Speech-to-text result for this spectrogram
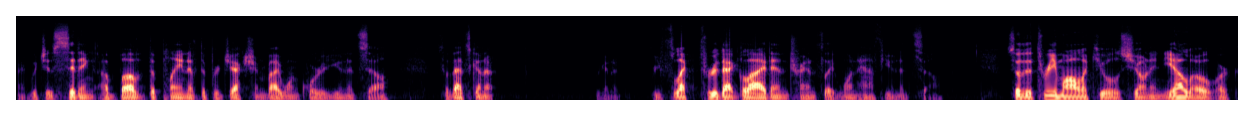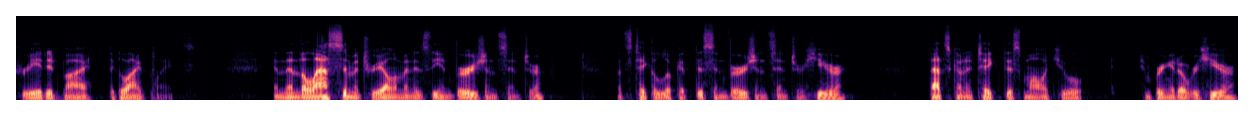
right, which is sitting above the plane of the projection by one quarter unit cell. So that's going to, we're going to reflect through that glide and translate one half unit cell. So the three molecules shown in yellow are created by the glide planes. And then the last symmetry element is the inversion center. Let's take a look at this inversion center here. That's going to take this molecule and bring it over here,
